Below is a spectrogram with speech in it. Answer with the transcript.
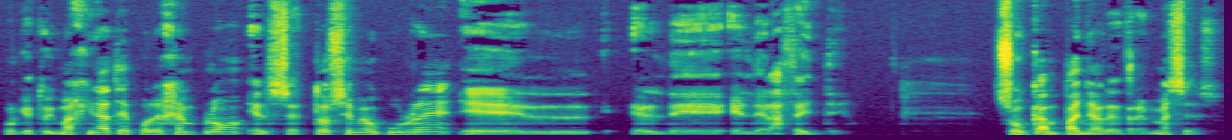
Porque tú imagínate, por ejemplo, el sector se me ocurre el, el, de, el del aceite. Son campañas de tres meses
